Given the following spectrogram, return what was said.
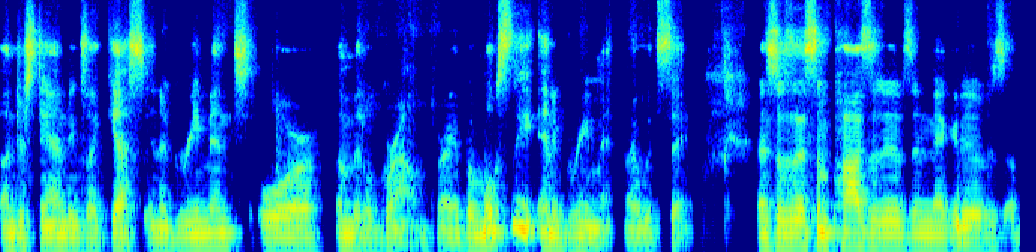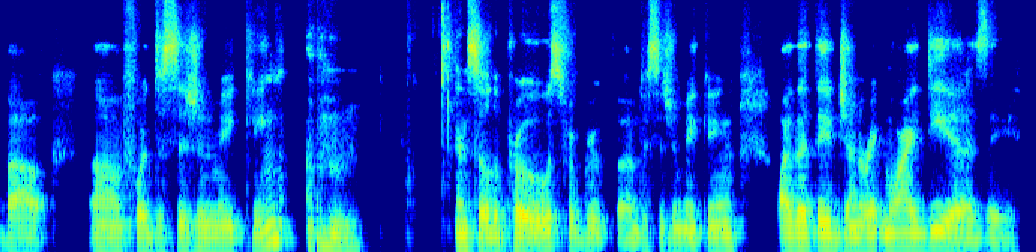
understandings like, yes, an agreement or a middle ground, right? But mostly an agreement, I would say. And so there's some positives and negatives about um, for decision making. and so the pros for group um, decision making are that they generate more ideas, they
